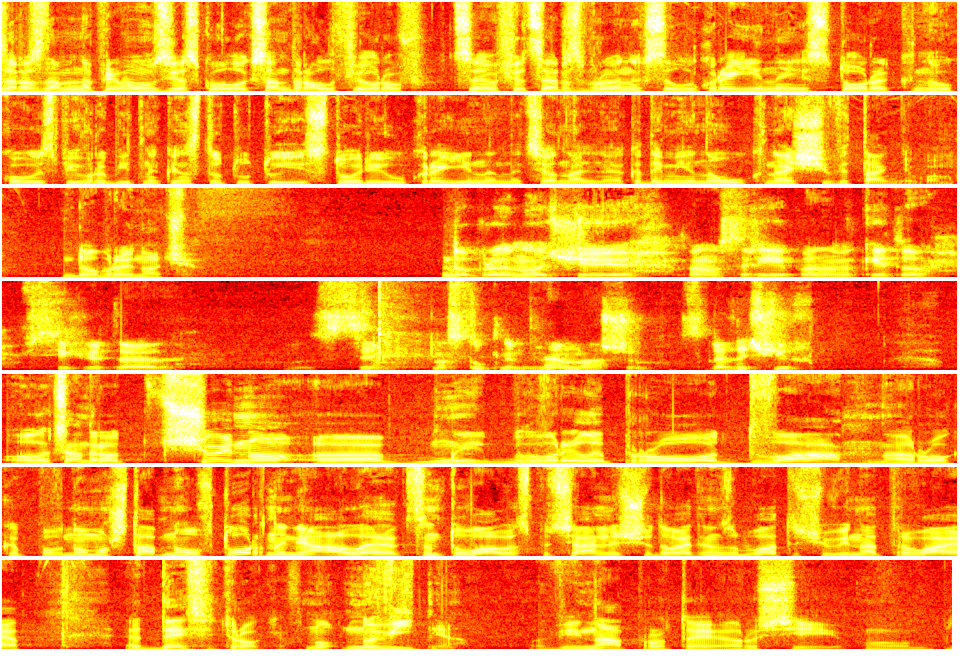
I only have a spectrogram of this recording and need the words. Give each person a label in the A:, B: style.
A: Зараз з нами на прямому зв'язку Олександр Алфьоров. Це офіцер Збройних сил України, історик, науковий співробітник Інституту історії України Національної академії наук. Наші вітання вам.
B: Доброї ночі.
C: Доброї ночі, пане Сергію, пане Микиту. Всіх вітаю з цим наступним днем нашим глядачів.
B: Олександр, от щойно е, ми говорили про два роки повномасштабного вторгнення, але акцентували спеціально, що давайте не забувати, що війна триває 10 років. Ну, новітня війна проти Росії.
